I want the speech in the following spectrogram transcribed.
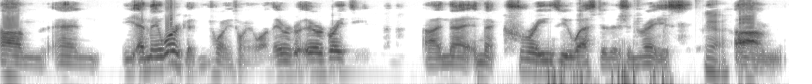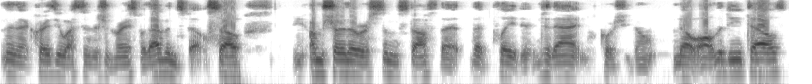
Um, and, and they were good in 2021. They were, they were a great team. Uh, in that in that crazy West Division race, Yeah. um, in that crazy West Division race with Evansville. So I'm sure there was some stuff that that played into that. And of course, you don't know all the details,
